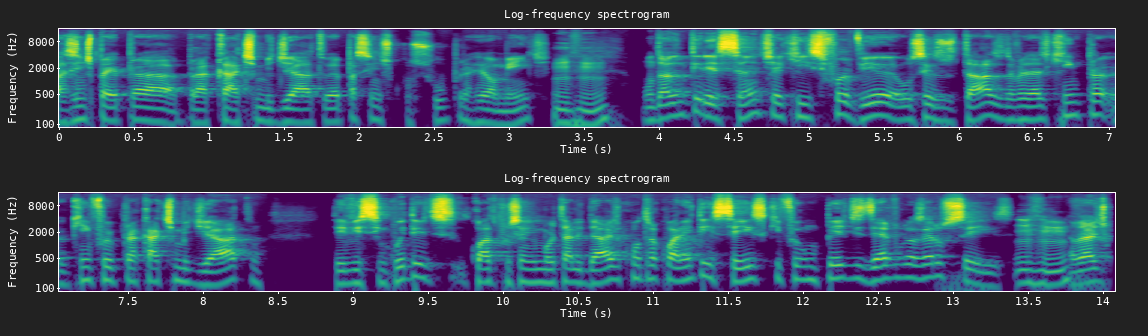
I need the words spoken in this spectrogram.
paciente para ir para CAT imediato é paciente com supra, realmente. Uhum. Um dado interessante é que, se for ver os resultados, na verdade, quem, pra, quem foi para CAT imediato teve 54% de mortalidade contra 46%, que foi um P de 0,06. Uhum. Na verdade,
